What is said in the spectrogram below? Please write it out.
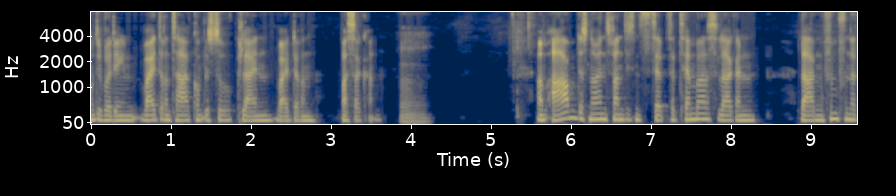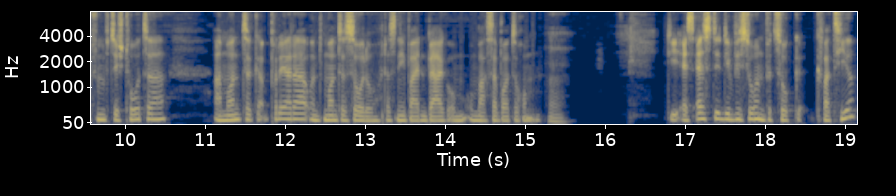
Und über den weiteren Tag kommt es zu kleinen weiteren Massakern. Hm. Am Abend des 29. Sep- Septembers lagen, lagen 550 Tote am Monte Caprera und Monte Solo. Das sind die beiden Berge um, um Marsabotto rum. Hm. Die SS-Division bezog Quartier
